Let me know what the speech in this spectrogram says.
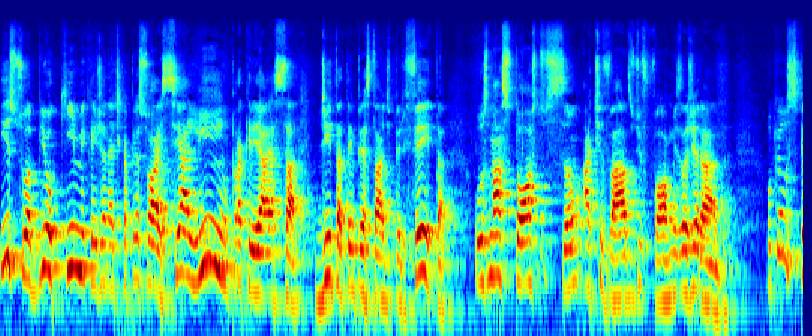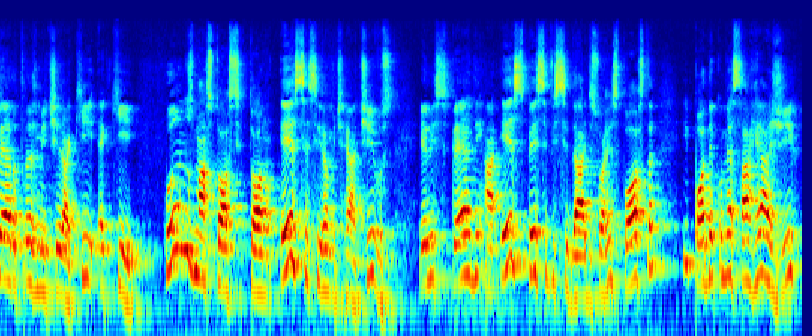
e sua bioquímica e genética pessoais se alinham para criar essa dita tempestade perfeita, os mastócitos são ativados de forma exagerada. O que eu espero transmitir aqui é que quando os mastócitos se tornam excessivamente reativos, eles perdem a especificidade de sua resposta e podem começar a reagir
